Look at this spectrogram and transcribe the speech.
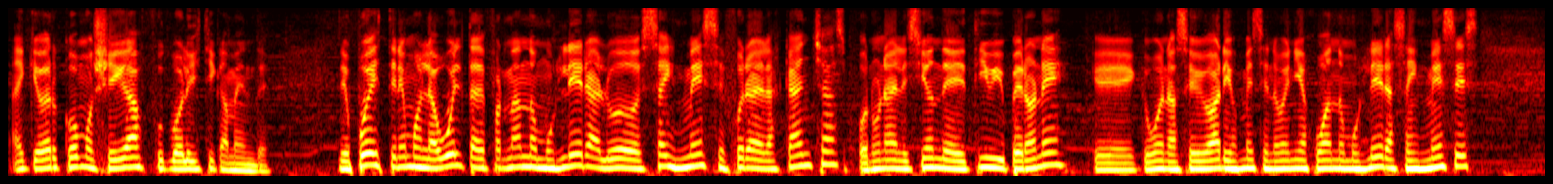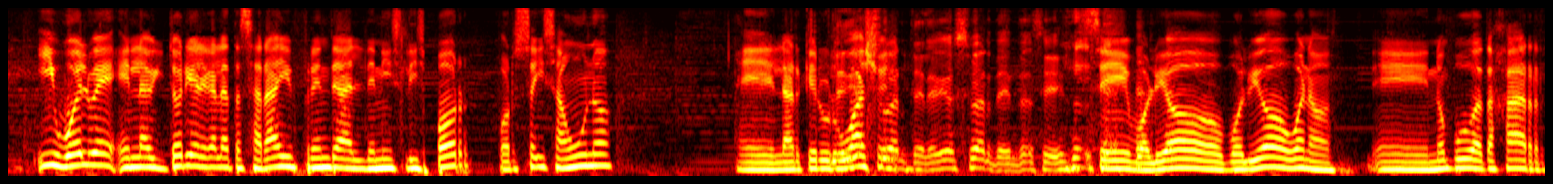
hay que ver cómo llega futbolísticamente. Después tenemos la vuelta de Fernando Muslera luego de seis meses fuera de las canchas por una lesión de Tibi Peroné, que, bueno, hace varios meses no venía jugando Muslera, seis meses. Y vuelve en la victoria del Galatasaray frente al Denis Lispor por 6 a 1. El arquero uruguayo. Le dio suerte, le dio suerte, entonces. Sí, volvió, volvió, bueno, eh, no pudo atajar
